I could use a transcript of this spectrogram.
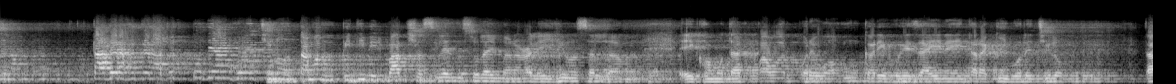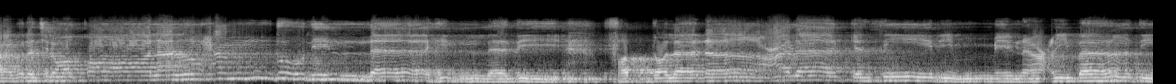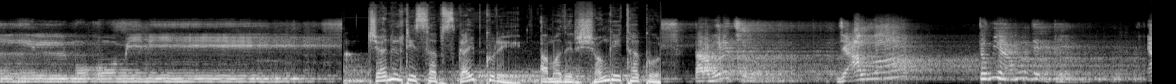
হয়েছিল তাদের হাতে রাজত্ব দেওয়া হয়েছিল। তাম পৃথিবীর বাদশাহ ছিলেন সুলাইমান আলহিমাসাল্লাম এই ক্ষমতা পাওয়ার পরে ও অহংকারী হয়ে যায় নাই, তারা কি বলেছিল? তারা বলেছিল আলা চ্যানেলটি সাবস্ক্রাইব করে আমাদের সঙ্গেই থাকুন। তারা বলেছিল যে আল্লাহ, তুমি আমাদেরকে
